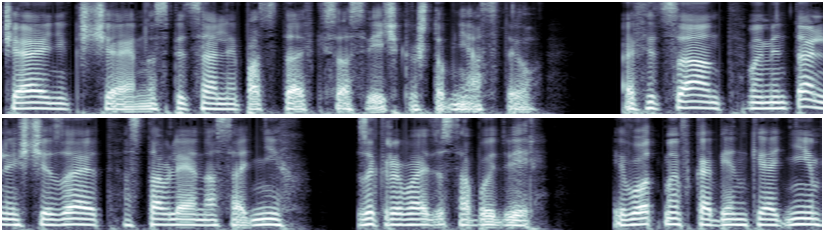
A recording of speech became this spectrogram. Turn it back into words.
чайник с чаем на специальной подставке со свечкой, чтобы не остыл. Официант моментально исчезает, оставляя нас одних, закрывает за собой дверь. И вот мы в кабинке одни.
